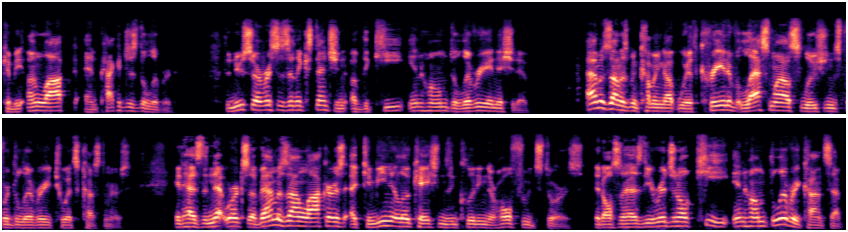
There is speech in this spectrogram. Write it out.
can be unlocked and packages delivered. The new service is an extension of the Key in Home Delivery Initiative. Amazon has been coming up with creative last mile solutions for delivery to its customers. It has the networks of Amazon lockers at convenient locations, including their Whole Food stores. It also has the original Key in Home Delivery concept,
